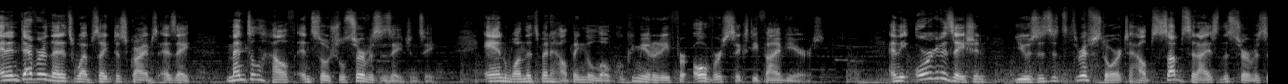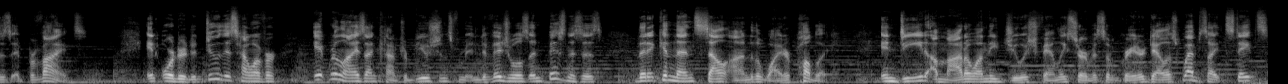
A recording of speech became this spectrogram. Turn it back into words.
an endeavor that its website describes as a mental health and social services agency, and one that's been helping the local community for over 65 years. And the organization uses its thrift store to help subsidize the services it provides. In order to do this, however, it relies on contributions from individuals and businesses that it can then sell on to the wider public. Indeed, a motto on the Jewish Family Service of Greater Dallas website states,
